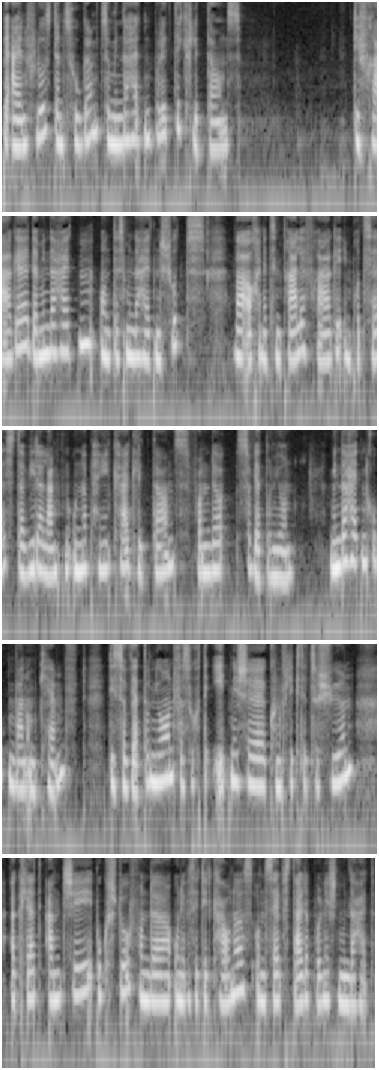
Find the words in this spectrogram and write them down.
beeinflusst den Zugang zur Minderheitenpolitik Litauens. Die Frage der Minderheiten und des Minderheitenschutzes war auch eine zentrale Frage im Prozess der wiedererlangten Unabhängigkeit Litauens von der Sowjetunion. Minderheitengruppen waren umkämpft, die Sowjetunion versuchte ethnische Konflikte zu schüren, erklärt Andrzej Buksto von der Universität Kaunas und selbst Teil der polnischen Minderheit.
